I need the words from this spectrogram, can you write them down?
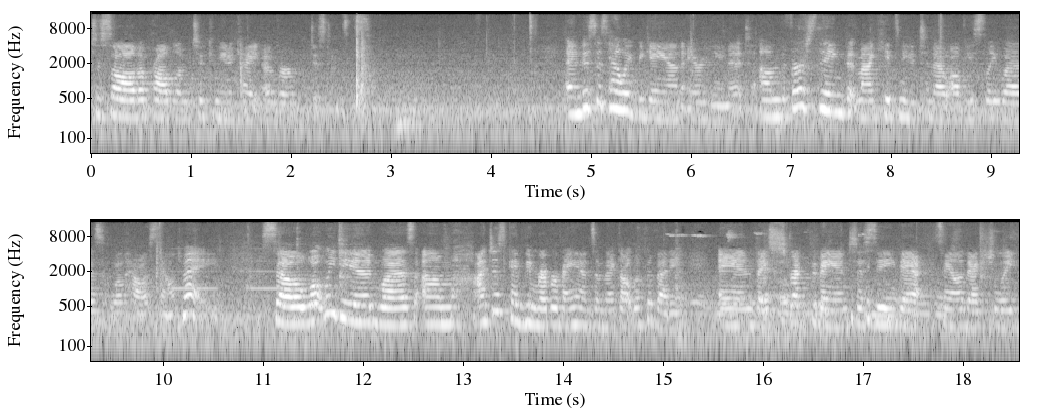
to solve a problem to communicate over distances. And this is how we began our unit. Um, the first thing that my kids needed to know, obviously, was, well, how is sound made? So what we did was um, I just gave them rubber bands and they got with a buddy and they struck the band to see that sound actually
